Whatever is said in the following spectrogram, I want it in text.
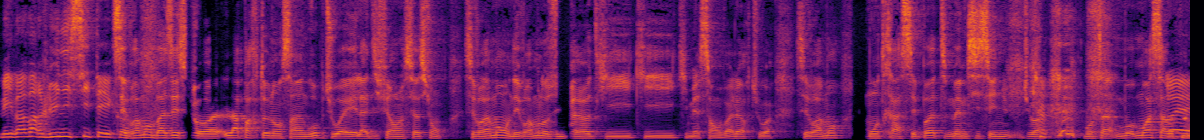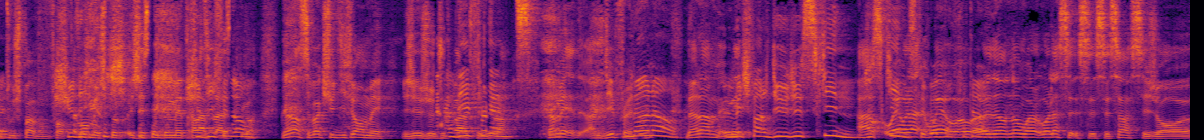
mais il va avoir l'unicité. C'est vraiment basé sur l'appartenance à un groupe, tu vois, et la différenciation. C'est vraiment, on est vraiment dans une période qui, qui met ça en valeur, tu vois. C'est vraiment montrer à ses potes, même si c'est une, tu vois. Bon, ça, moi, ça ne me touche pas forcément, mais j'essaie de me mettre à la place, tu vois. Non, non, c'est pas que je suis différent, mais je, je joue pas à ce là Non, mais I'm different. Non, non. non, non mais, mais, je parle du, du skin. Ah, du skin, ouais, voilà, ouais, non, non, voilà, c'est ça. C'est genre euh,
